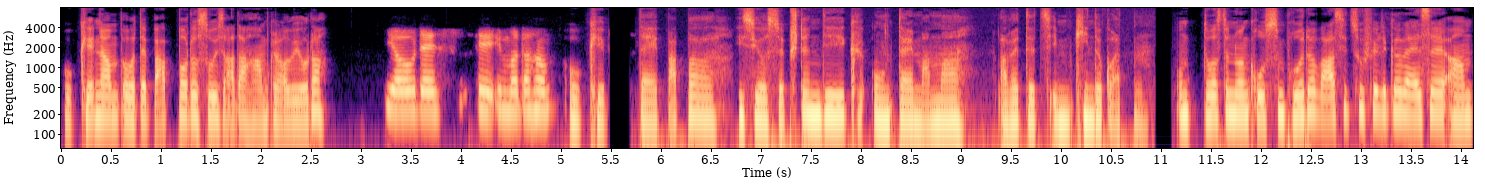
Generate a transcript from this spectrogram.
Okay, na, aber der Papa oder so ist auch daheim, glaube ich, oder? Ja, der ist eh immer daheim. Okay. Dein Papa ist ja selbstständig und deine Mama arbeitet im Kindergarten. Und du hast ja nur einen großen Bruder, war sie zufälligerweise. Ähm,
